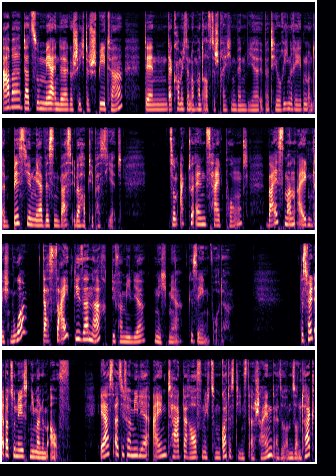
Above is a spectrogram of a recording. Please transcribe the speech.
Aber dazu mehr in der Geschichte später, denn da komme ich dann nochmal drauf zu sprechen, wenn wir über Theorien reden und ein bisschen mehr wissen, was überhaupt hier passiert. Zum aktuellen Zeitpunkt weiß man eigentlich nur, dass seit dieser Nacht die Familie nicht mehr gesehen wurde. Das fällt aber zunächst niemandem auf. Erst als die Familie einen Tag darauf nicht zum Gottesdienst erscheint, also am Sonntag,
